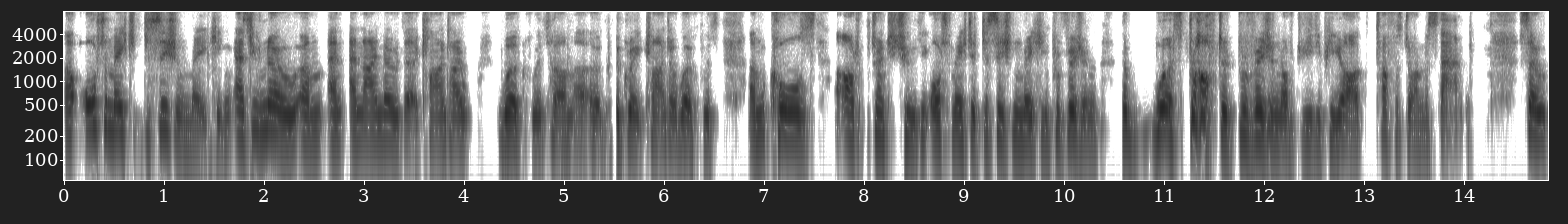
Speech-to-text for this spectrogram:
Uh, automated decision making, as you know, um, and, and I know that a client I work with, um, a, a, great client I work with, um, calls Article 22 the automated decision making provision the worst drafted provision of GDPR, toughest to understand. So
